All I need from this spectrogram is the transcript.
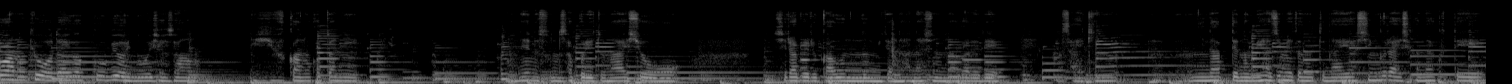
一応あの今日大学病院のお医者さん皮膚科の方に、ね、そのサプリとの相性を調べるかうんぬんみたいな話の流れで最近になって飲み始めたのってナイアシンぐらいしかなくて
